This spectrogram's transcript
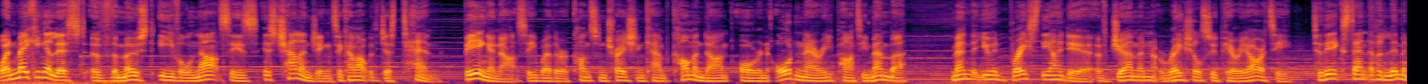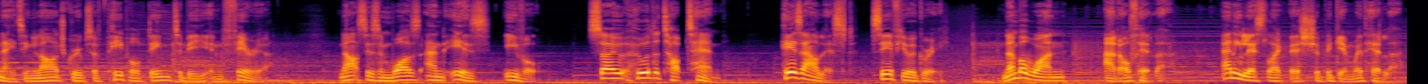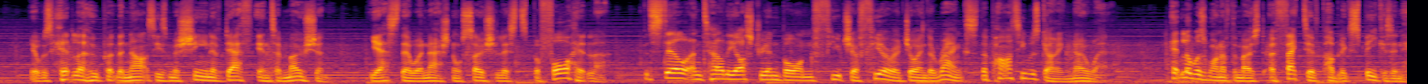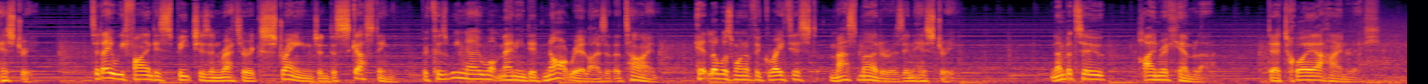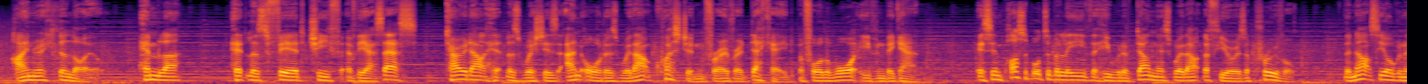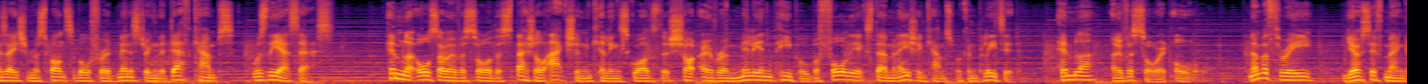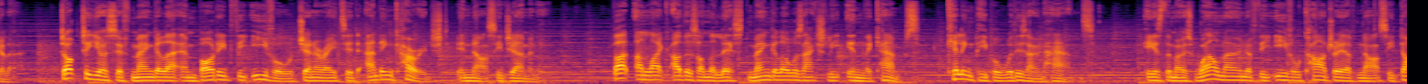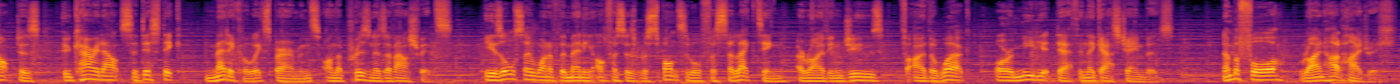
When making a list of the most evil Nazis, it's challenging to come up with just 10. Being a Nazi, whether a concentration camp commandant or an ordinary party member, meant that you embraced the idea of German racial superiority to the extent of eliminating large groups of people deemed to be inferior. Nazism was and is evil. So, who are the top 10? Here's our list. See if you agree. Number 1 Adolf Hitler. Any list like this should begin with Hitler. It was Hitler who put the Nazis' machine of death into motion. Yes, there were National Socialists before Hitler, but still, until the Austrian born future Fuhrer joined the ranks, the party was going nowhere. Hitler was one of the most effective public speakers in history. Today, we find his speeches and rhetoric strange and disgusting because we know what many did not realize at the time Hitler was one of the greatest mass murderers in history. Number 2. Heinrich Himmler. Der treue Heinrich. Heinrich the Loyal. Himmler, Hitler's feared chief of the SS, carried out Hitler's wishes and orders without question for over a decade before the war even began. It's impossible to believe that he would have done this without the Fuhrer's approval. The Nazi organization responsible for administering the death camps was the SS. Himmler also oversaw the special action killing squads that shot over a million people before the extermination camps were completed. Himmler oversaw it all. Number 3. Josef Mengele. Dr. Josef Mengele embodied the evil generated and encouraged in Nazi Germany. But unlike others on the list, Mengele was actually in the camps, killing people with his own hands. He is the most well known of the evil cadre of Nazi doctors who carried out sadistic medical experiments on the prisoners of Auschwitz. He is also one of the many officers responsible for selecting arriving Jews for either work or immediate death in the gas chambers. Number 4. Reinhard Heydrich.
